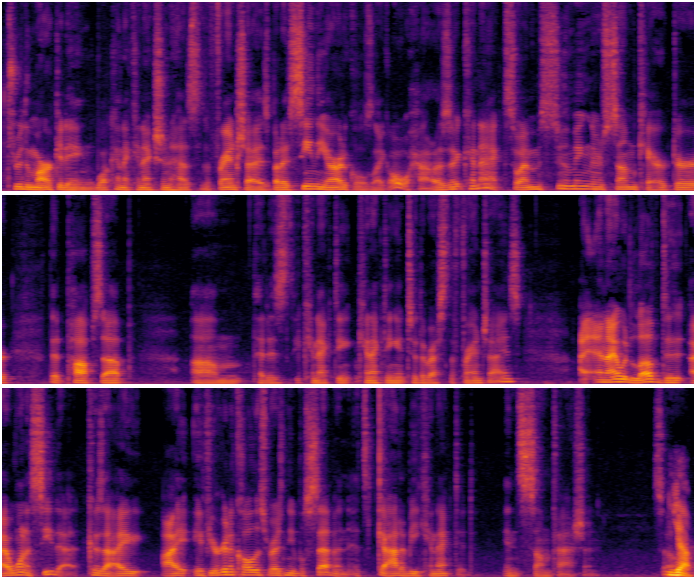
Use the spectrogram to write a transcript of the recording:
through the marketing what kind of connection it has to the franchise. But I've seen the articles like, oh, how does it connect? So I'm assuming there's some character that pops up um, that is connecting connecting it to the rest of the franchise. And I would love to. I want to see that because I, I, if you're gonna call this Resident Evil Seven, it's got to be connected in some fashion. So Yeah.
